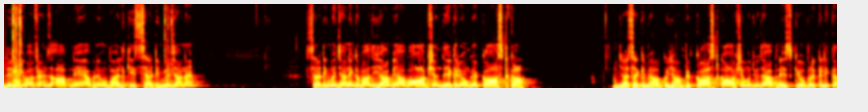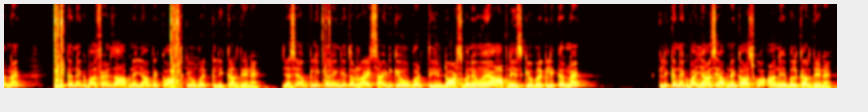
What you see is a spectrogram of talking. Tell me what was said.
लेने के बाद फ्रेंड्स आपने अपने मोबाइल की सेटिंग में जाना है। सेटिंग में जाने के बाद यहाँ पे आप ऑप्शन देख रहे होंगे कास्ट का। जैसा कि मैं आपको यहाँ पे कास्ट का ऑप्शन मौजूद है, आपने इसके ऊपर क्लिक करना है। क्लिक करने के बाद फ्रेंड्स आपने यहाँ पे कास्ट के ऊपर क्लिक कर देना है। जैसे आप क्लिक करेंगे तो राइट साइड के ऊपर तीन डॉट्स बने हुए हैं, आपने इसके ऊपर क्लिक करना है। क्लिक करने के बाद यहाँ से आपने कास्ट को अनेबल कर देना है।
